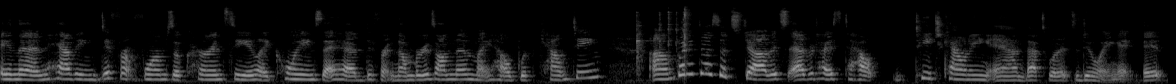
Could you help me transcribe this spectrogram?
and then having different forms of currency, like coins that had different numbers on them, might help with counting. Um, but it does its job. It's advertised to help teach counting, and that's what it's doing. It, it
